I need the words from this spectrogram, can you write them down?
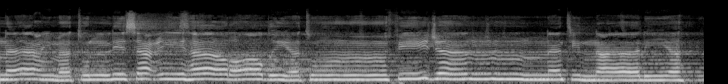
na'imatun li sa'iha radiyatun fi jannatin 'aliyah.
